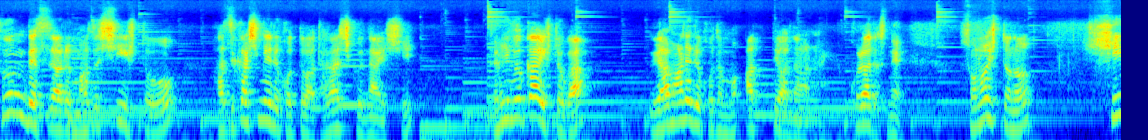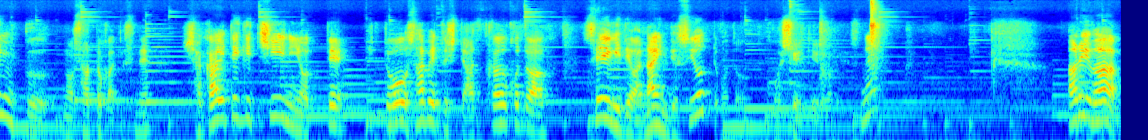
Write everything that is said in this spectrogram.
分別ある貧しい人を恥ずかしめることは正しくないし、罪深い人が敬われることもあってはならない。これはですね、その人の貧富の差とかですね社会的地位によって人を差別して扱うことは正義ではないんですよってことを教えているわけですね。あるいは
